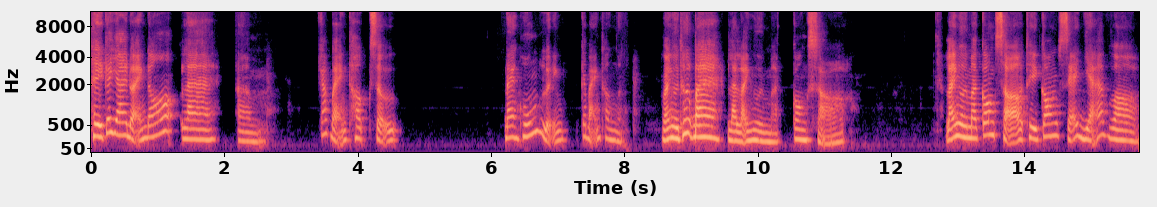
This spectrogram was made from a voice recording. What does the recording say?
thì cái giai đoạn đó là um, các bạn thật sự đang huấn luyện cái bản thân mình. Loại người thứ ba là loại người mà con sợ. Loại người mà con sợ thì con sẽ giả vờ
